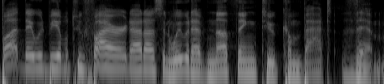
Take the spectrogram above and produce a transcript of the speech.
but they would be able to fire it at us and we would have nothing to combat them.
